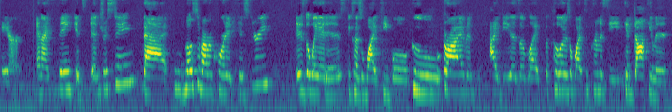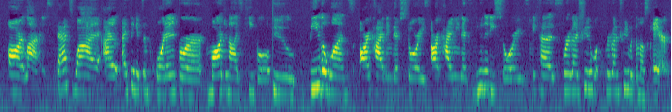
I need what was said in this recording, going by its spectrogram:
care. And I think it's interesting that most of our recorded history is the way it is because white people who thrive in ideas of like the pillars of white supremacy can document our lives. That's why I, I think it's important for marginalized people to be the ones archiving their stories, archiving their community stories, because we're gonna treat we're gonna treat it with the most care.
